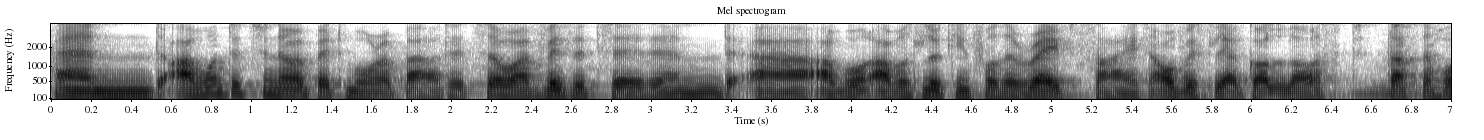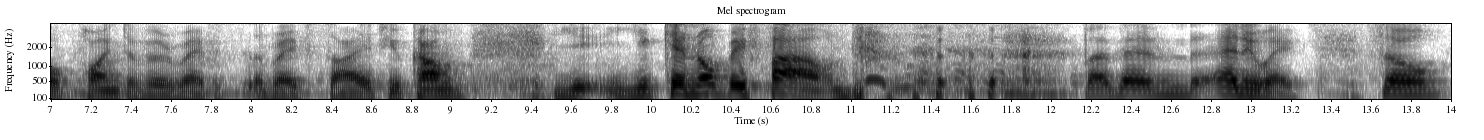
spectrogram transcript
And I wanted to know a bit more about it. So I visited and uh, I, was looking for the rave site. Obviously, I got lost. That's the whole point of a rave, a rave site. You, can't, you, you cannot be found. but then, anyway, so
